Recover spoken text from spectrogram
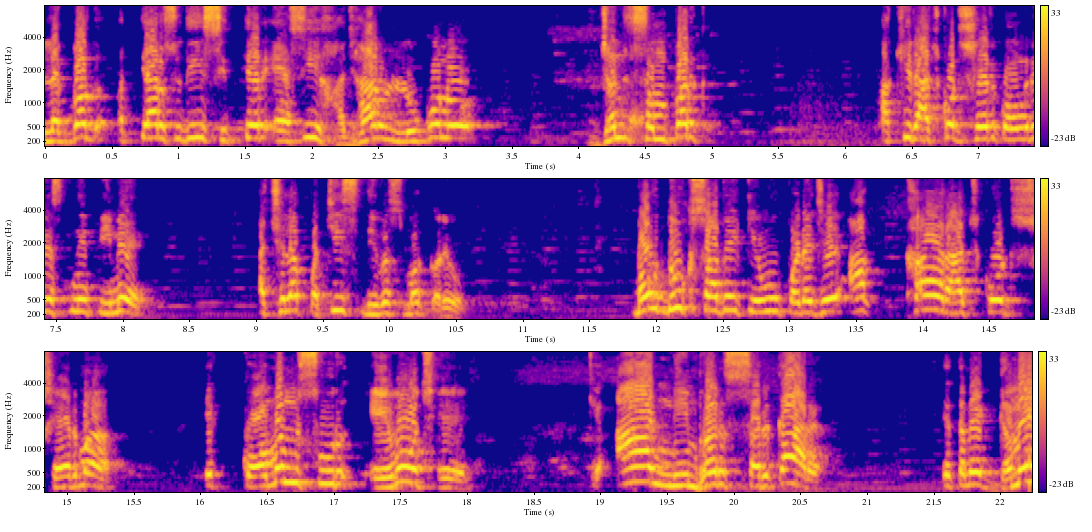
લગભગ અત્યાર સુધી સિત્તેર એસી હજાર લોકોનો જનસંપર્ક આખી રાજકોટ શહેર કોંગ્રેસની ટીમે આ છેલ્લા પચીસ દિવસમાં કર્યો. બહુ દુઃખ સાથે કહેવું પડે છે, આખા રાજકોટ શહેરમાં એક કોમન સૂર એવો છે કે આ નિર્ભર સરકાર એ તમે ગમે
